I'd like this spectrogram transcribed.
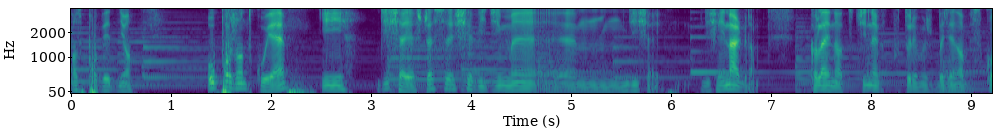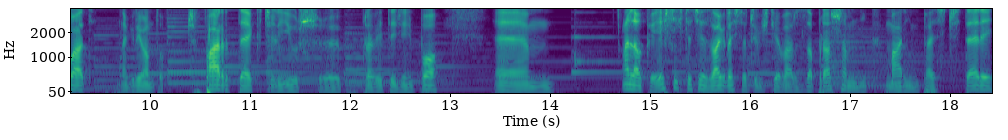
odpowiednio uporządkuję i dzisiaj jeszcze sobie się widzimy, em, dzisiaj, dzisiaj nagram kolejny odcinek, w którym już będzie nowy skład. Nagrywam to w czwartek, czyli już y, prawie tydzień po. Ale okej, jeśli chcecie zagrać, to oczywiście Was zapraszam, nick Marin PS4,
